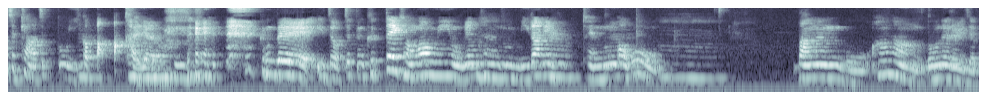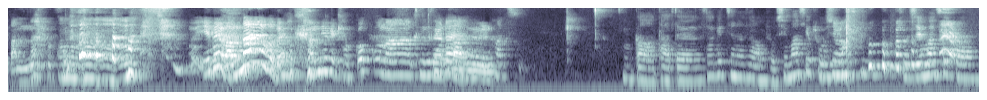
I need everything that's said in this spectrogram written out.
솔직히 아직도 이가 음. 빡빡 갈려요. 음. 근데 근데 이제 어쨌든 그때 경험이 우리한테는 좀 미랄이 음. 된 거고 음. 나는 뭐 항상 너네를 이제 만나려고 음, 음, 음. 얘들 만나려고 내가 그런 일을 겪었구나 그 그래. 생각을 하지. 그러니까 다들 사기치는 사람 조심하시고. 조심하시고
